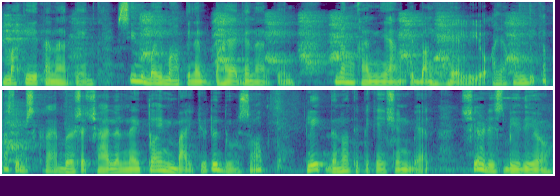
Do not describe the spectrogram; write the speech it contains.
makita natin sino ba yung mga pinagpahayagan natin ng kanyang ebanghelyo. Kaya kung hindi ka pa subscriber sa channel na ito, I invite you to do so. Click the notification bell. Share this video.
